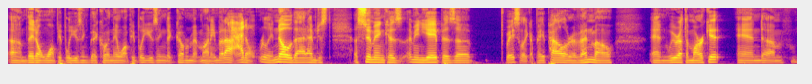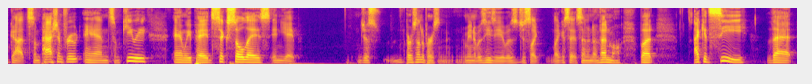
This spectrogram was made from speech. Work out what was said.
Um, they don't want people using Bitcoin. They want people using the government money. But I, I don't really know that. I'm just assuming because I mean, Yape is a basically like a PayPal or a Venmo, and we were at the market and um, got some passion fruit and some kiwi, and we paid six soles in Yape, just person to person. I mean, it was easy. It was just like like I said, sending a Venmo. But I could see that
